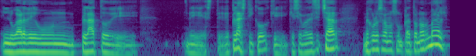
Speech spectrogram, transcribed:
en lugar de un plato de, de, este, de plástico que, que, se va a desechar, mejor usamos un plato normal,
